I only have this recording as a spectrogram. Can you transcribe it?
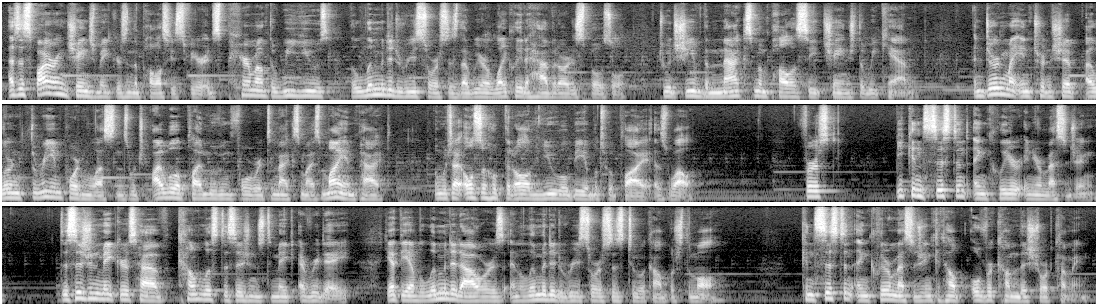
As aspiring changemakers in the policy sphere, it's paramount that we use the limited resources that we are likely to have at our disposal to achieve the maximum policy change that we can. And during my internship, I learned three important lessons which I will apply moving forward to maximize my impact, and which I also hope that all of you will be able to apply as well. First, be consistent and clear in your messaging. Decision makers have countless decisions to make every day, yet they have limited hours and limited resources to accomplish them all. Consistent and clear messaging can help overcome this shortcoming.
